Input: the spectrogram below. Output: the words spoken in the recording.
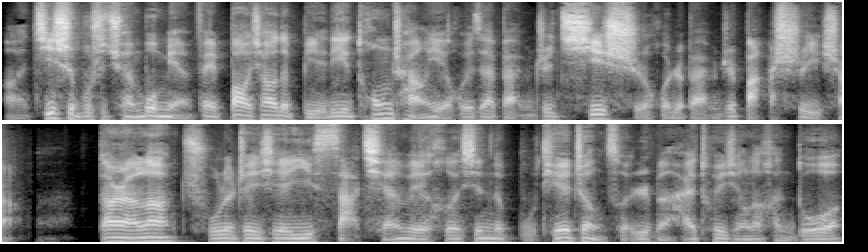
啊，即使不是全部免费，报销的比例通常也会在百分之七十或者百分之八十以上。当然了，除了这些以撒钱为核心的补贴政策，日本还推行了很多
